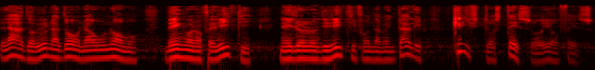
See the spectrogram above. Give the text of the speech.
là dove una donna o un uomo vengono feriti nei loro diritti fondamentali, Cristo stesso è offeso.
